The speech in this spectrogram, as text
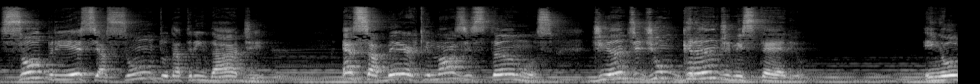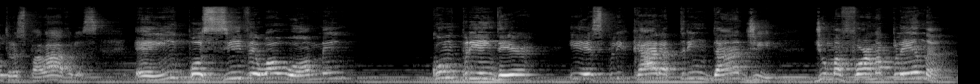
sobre esse assunto da Trindade é saber que nós estamos diante de um grande mistério. Em outras palavras, é impossível ao homem compreender e explicar a Trindade de uma forma plena.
